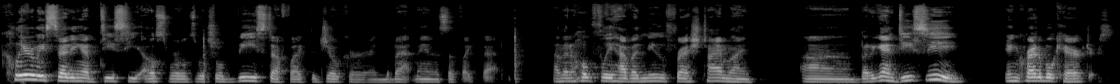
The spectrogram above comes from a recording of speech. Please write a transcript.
clearly setting up DC Elseworlds, which will be stuff like the Joker and the Batman and stuff like that, and then hopefully have a new fresh timeline. Um, but again, DC incredible characters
